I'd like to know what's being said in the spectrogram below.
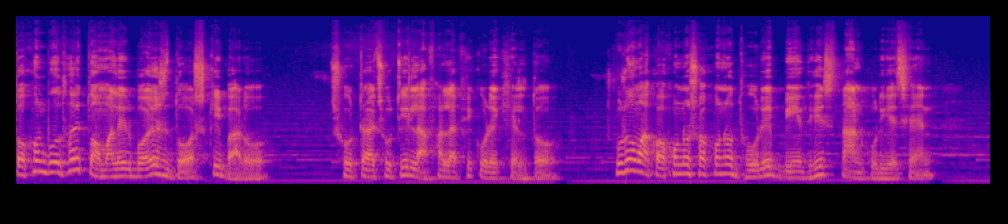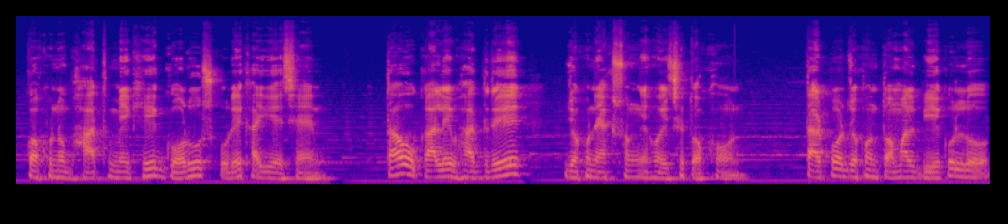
তখন বোধহয় তমালের বয়স দশ কি বারো। ছোটাছুটি লাফালাফি করে খেলতো। সুরমা কখনো সখনো ধরে বেঁধে স্নান করিয়েছেন, কখনো ভাত মেখে গরস করে খাইয়েছেন। তাও কালে ভাদ্রে যখন একসঙ্গে হয়েছে তখন। তারপর যখন তমাল বিয়ে করল,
